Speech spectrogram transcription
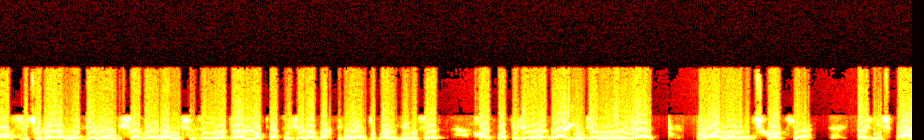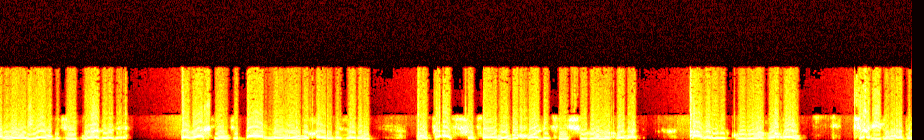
آبسی که دارن نه دلمون بیشتر به اینا میسوزه. اینا دارن لوپاتوژن وقتی میان با این ویروس هایپاتوژن ما در اینجا میرن واقعا نمی‌دونم چیکار کرد و هیچ برنامه‌ای هم وجود نداره. و وقتی هم که برنامه می‌خوایم بذاریم متاسفانه مخالفین شروع می‌کنن. یه گروه واقعا جدید اومده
